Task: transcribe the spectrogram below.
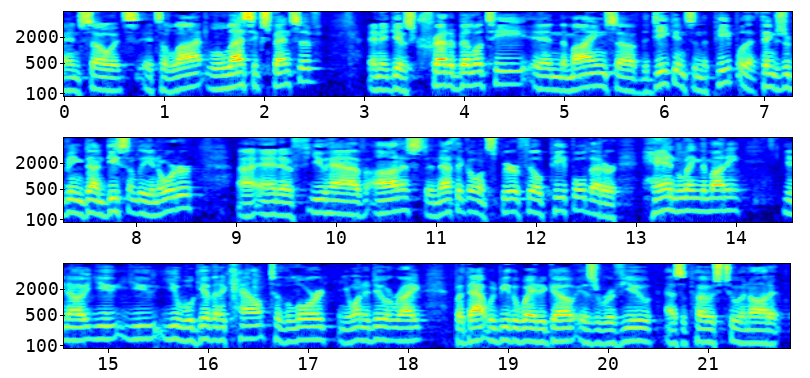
And so it's, it's a lot less expensive and it gives credibility in the minds of the deacons and the people that things are being done decently in order. Uh, and if you have honest and ethical and spirit filled people that are handling the money, you know, you, you, you will give an account to the Lord and you want to do it right. But that would be the way to go is a review as opposed to an audit.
